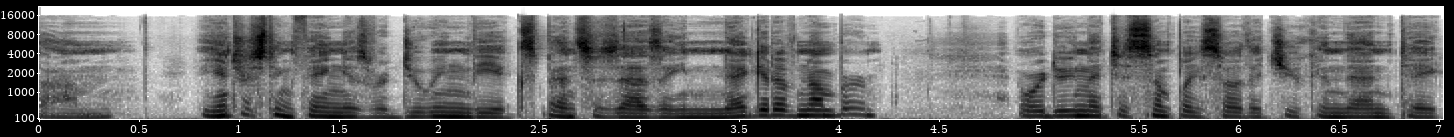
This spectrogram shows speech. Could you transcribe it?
Um, the interesting thing is we're doing the expenses as a negative number and we're doing that just simply so that you can then take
